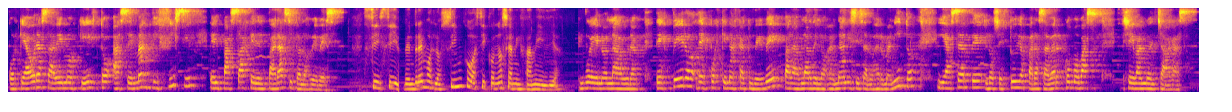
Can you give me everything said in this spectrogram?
porque ahora sabemos que esto hace más difícil el pasaje del parásito a los bebés. Sí, sí, vendremos los cinco, así conoce a mi familia. Bueno, Laura, te espero después que nazca tu bebé para hablar de los análisis a los hermanitos y hacerte los estudios para saber cómo vas llevando el Chagas.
